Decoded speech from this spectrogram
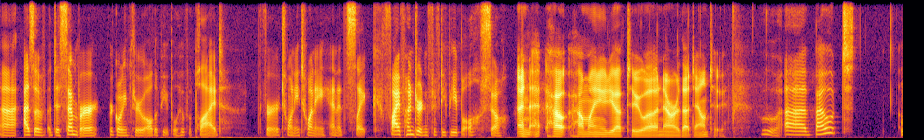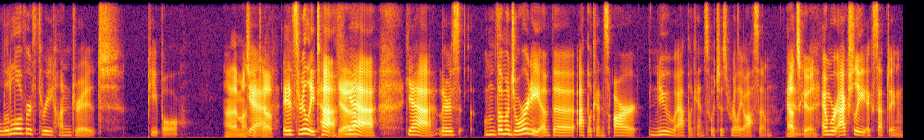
uh, as of December, we're going through all the people who've applied for 2020, and it's like 550 people. So And how how many do you have to uh, narrow that down to? ooh, uh, about a little over 300 people. Oh, that must yeah, be tough. it's really tough. Yeah. Yeah. Yeah, There's the majority of the applicants are new applicants, which is really awesome. That's And- good. And we're actually accepting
